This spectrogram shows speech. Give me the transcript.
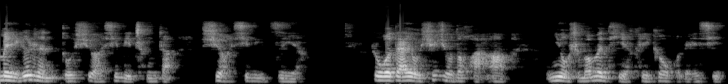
每个人都需要心理成长，需要心理滋养。如果大家有需求的话啊，你有什么问题也可以跟我联系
